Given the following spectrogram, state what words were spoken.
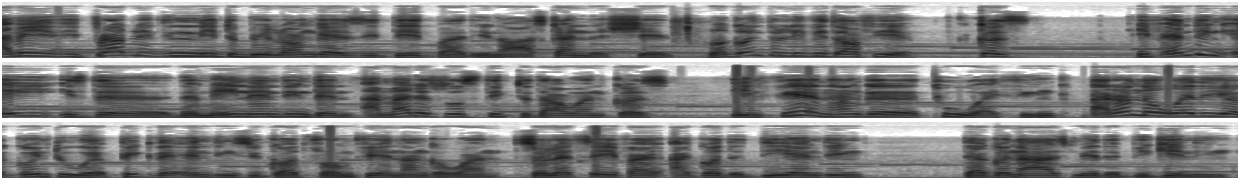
i mean it probably didn't need to be longer as it did but you know i was kind of shit. We're going to leave it off here because if ending A is the the main ending, then I might as well stick to that one because in Fear and Hunger 2, I think, I don't know whether you're going to pick the endings you got from Fear and Hunger 1. So let's say if I, I got the D ending, they're gonna ask me at the beginning,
